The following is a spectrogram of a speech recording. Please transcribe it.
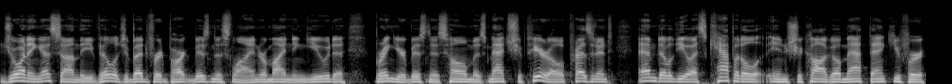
Joining us on the Village of Bedford Park business line, reminding you to bring your business home is Matt Shapiro, President MWS Capital in Chicago. Matt, thank you for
